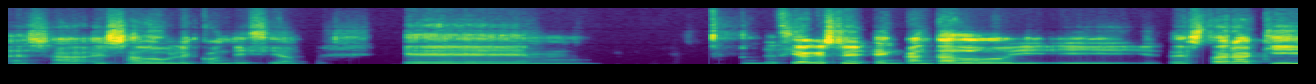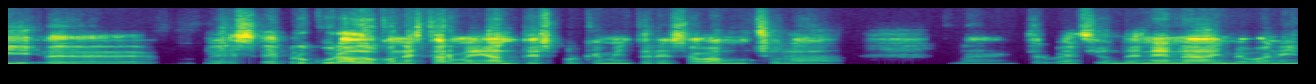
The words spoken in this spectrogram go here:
esa, esa, doble condición decía que estoy encantado de estar aquí. Eh, he procurado conectarme antes porque me interesaba mucho la, intervención de Nena y me van a,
